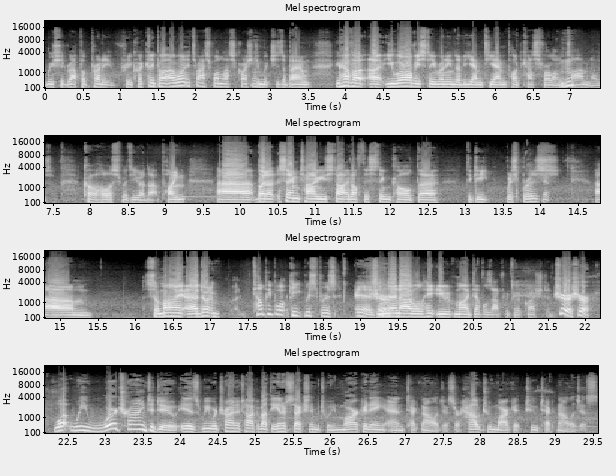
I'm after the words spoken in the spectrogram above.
We should wrap up pretty pretty quickly. But I wanted to ask one last question, which is about you have a uh, you were obviously running the VMTN podcast for a long time, and I was a co-host with you at that point. Uh, but at the same time, you started off this thing called the the Geek Whisperers. Um, so my I don't tell people what Geek Whisperers is, Sure. and then I will hit you with my devil's advocate question. Sure, sure. What we were trying to do is we were trying to talk about the intersection between marketing and technologists, or how to market to technologists.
